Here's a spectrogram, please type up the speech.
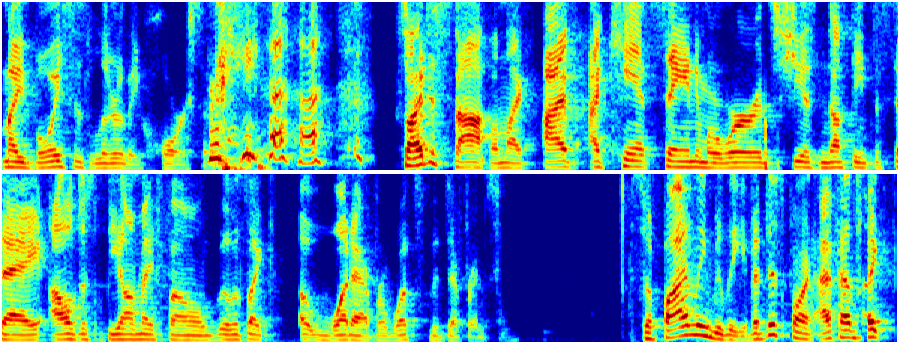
my voice is literally hoarse. at this so I just stop. I'm like, I've I can't say any more words. She has nothing to say. I'll just be on my phone. It was like, uh, whatever. What's the difference? So finally, we leave. At this point, I've had like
